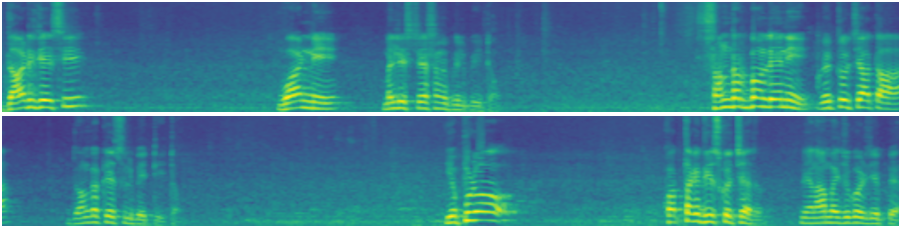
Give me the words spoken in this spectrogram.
దాడి చేసి వాడిని మళ్ళీ స్టేషన్కి పిలిపించటం సందర్భం లేని వ్యక్తుల చేత దొంగ కేసులు పెట్టియటం. ఎప్పుడో కొత్తగా తీసుకొచ్చారు. నేను ఆ మధ్య కూడా చెప్పా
